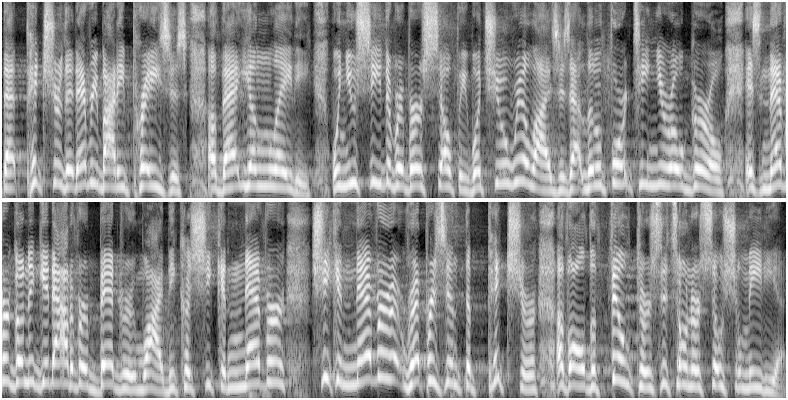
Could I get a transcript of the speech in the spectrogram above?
that picture that everybody praises of that young lady when you see the reverse selfie what you'll realize is that little 14 year old girl is never going to get out of her bedroom. Why? Because she can never she can never represent the picture of all the filters that's on her social media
